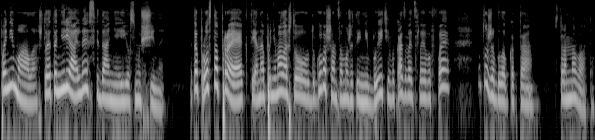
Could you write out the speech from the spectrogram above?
понимала, что это нереальное свидание ее с мужчиной. Это просто проект, и она понимала, что другого шанса может и не быть, и выказывать своего фе, ну, тоже было как-то странновато.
